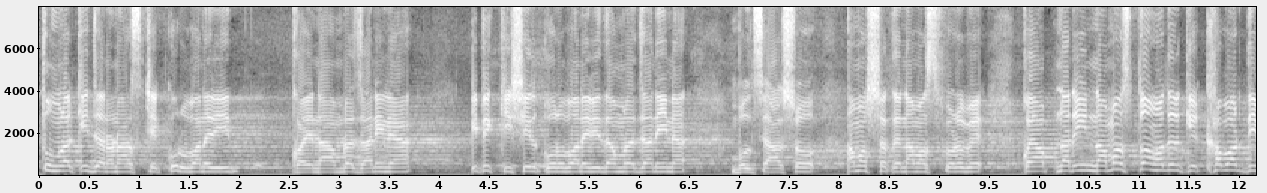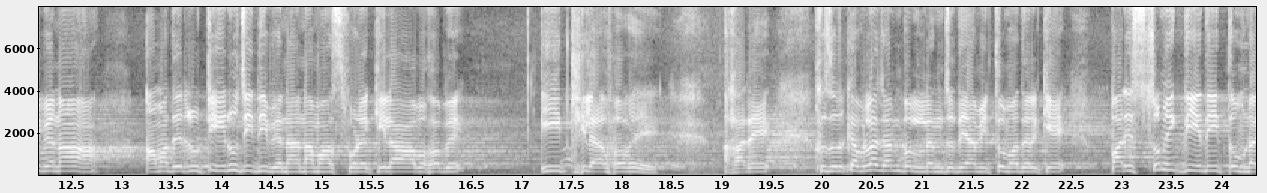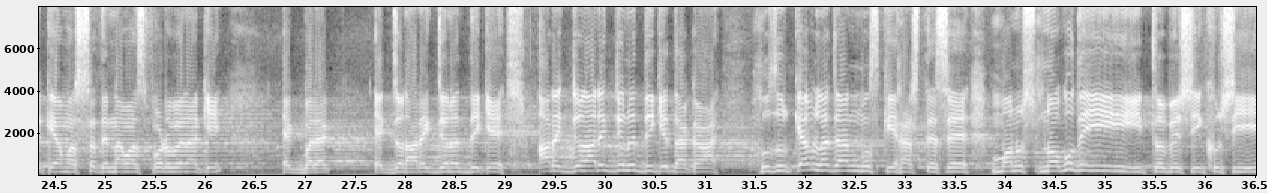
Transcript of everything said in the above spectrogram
তোমরা কি জানো না আজকে কোরবানির ঈদ? কয় না, আমরা জানি না। এটা কিসের কোরবানির ঈদ আমরা জানি না। বলছে, আসো, আমার সাথে নামাজ পড়বে। কয়, আপনার এই নামাজ তো আমাদেরকে খাবার দিবে না। আমাদের রুটি রুচি দিবে না। নামাজ পড়ে কি লাভ হবে? ঈদ কি লাভ হবে? আরে, হুজুর কাবলা জান বললেন, যদি আমি তোমাদেরকে পারিশ্রমিক দিয়ে দিই, তোমরা কি আমার সাথে নামাজ পড়বে নাকি? একবার এক একজন আরেকজনের দিকে, আরেকজন আরেকজনের দিকে তাকায়। হুজুর কেমলা যান মুস্কি হাসতেছে, মানুষ নগদেই তো বেশি খুশি।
